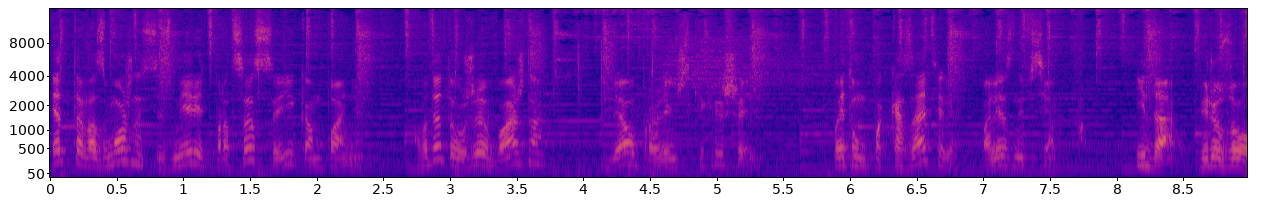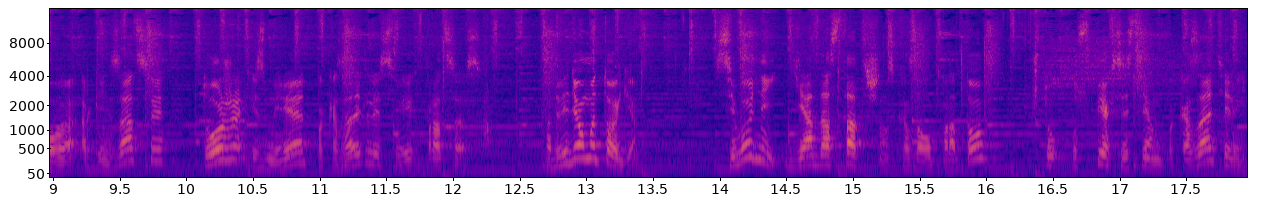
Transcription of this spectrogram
Это возможность измерить процессы и компанию. А вот это уже важно для управленческих решений. Поэтому показатели полезны всем. И да, бирюзовые организации тоже измеряют показатели своих процессов. Подведем итоги. Сегодня я достаточно сказал про то, что успех системы показателей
